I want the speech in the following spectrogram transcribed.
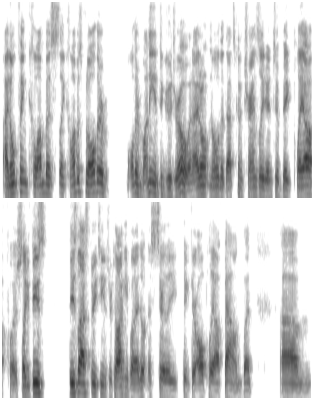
I don't think Columbus, like Columbus, put all their all their money into Gaudreau, and I don't know that that's going to translate into a big playoff push. Like these these last three teams we're talking about, I don't necessarily think they're all playoff bound, but um,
